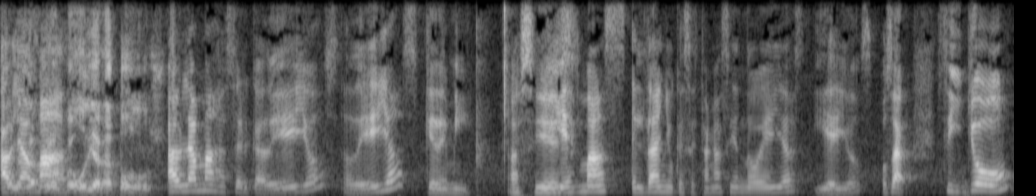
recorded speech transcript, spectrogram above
habla Lo que- más, Lo que odian a todos. habla más acerca de ellos o de ellas que de mí. Así es. Y es más el daño que se están haciendo ellas y ellos. O sea, si yo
